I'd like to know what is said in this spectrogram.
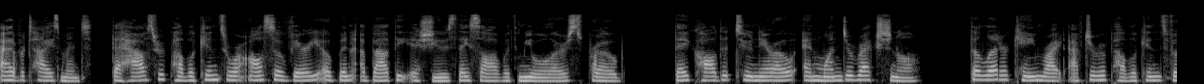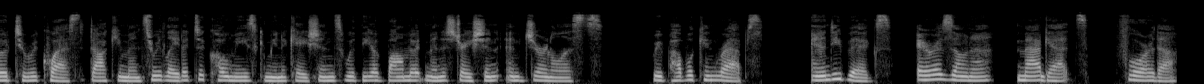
Advertisement The House Republicans were also very open about the issues they saw with Mueller's probe. They called it too narrow and one directional. The letter came right after Republicans vote to request documents related to Comey's communications with the Obama administration and journalists. Republican reps Andy Biggs, Arizona, Gaetz, Florida,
